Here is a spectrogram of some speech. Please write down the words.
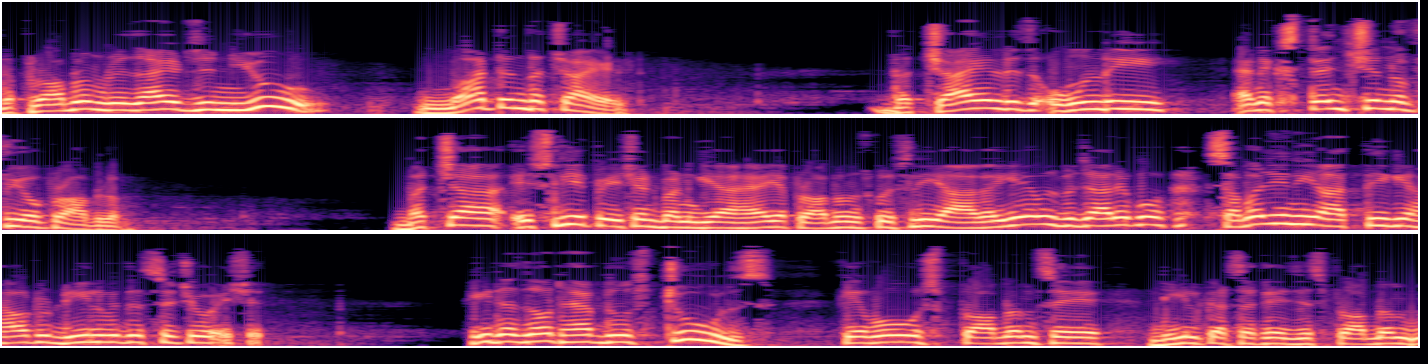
the problem reside in you not in the child the child is only an extension of your problem بچہ اس لیے پیشنٹ بن گیا ہے یا پرابلم اس کو اس لیے آ گئی ہے، اس بیچارے کو سمجھ ہی نہیں آتی کہ how to deal with this situation he does not have those tools کہ وہ اس پرابلم سے ڈیل کر سکے، جس پرابلم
